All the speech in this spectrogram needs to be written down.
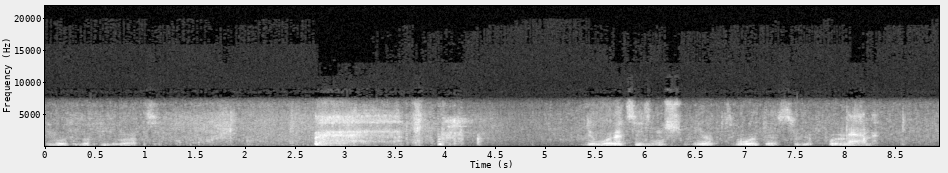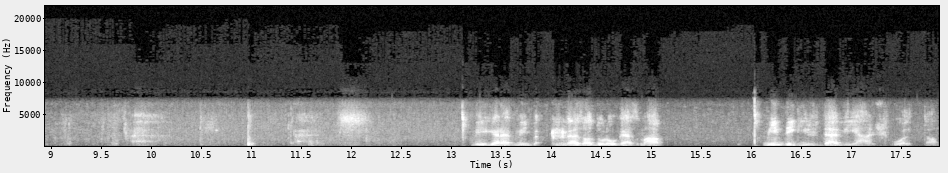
Mi volt az a pillanat? Ugye a varecizmus miatt volt ez, hogy akkor... nem. Végeredményben ez a dolog, ez már mindig is deviáns voltam.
